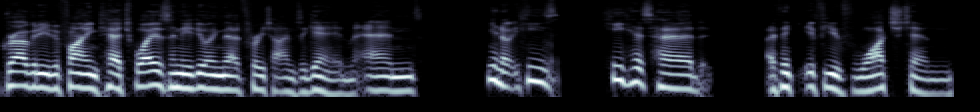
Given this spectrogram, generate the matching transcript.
gravity defying catch? Why isn't he doing that three times a game? And, you know, he's, he has had, I think if you've watched him,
